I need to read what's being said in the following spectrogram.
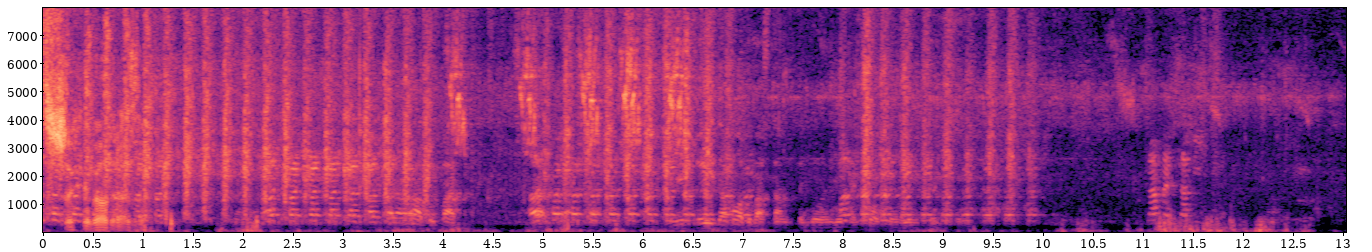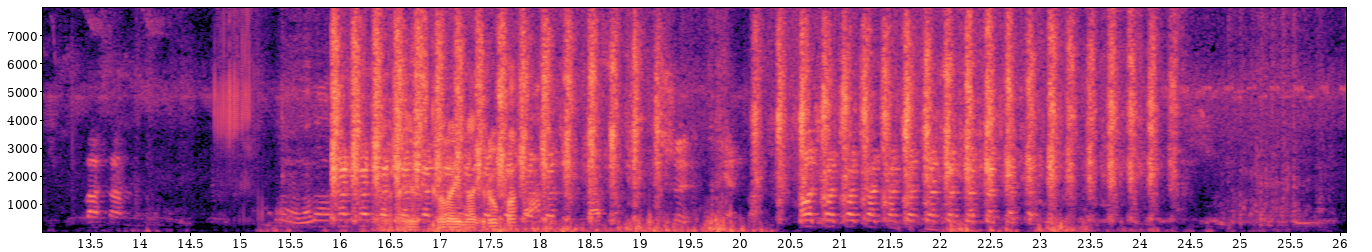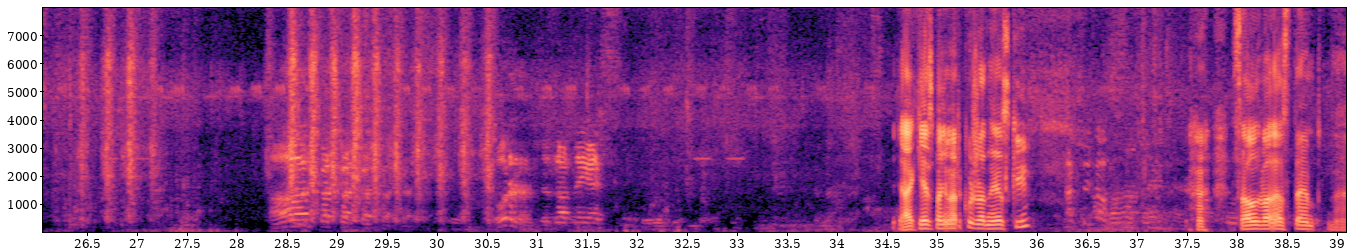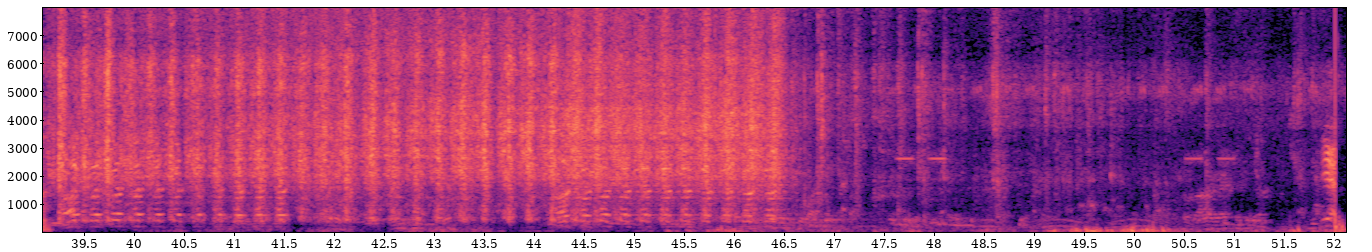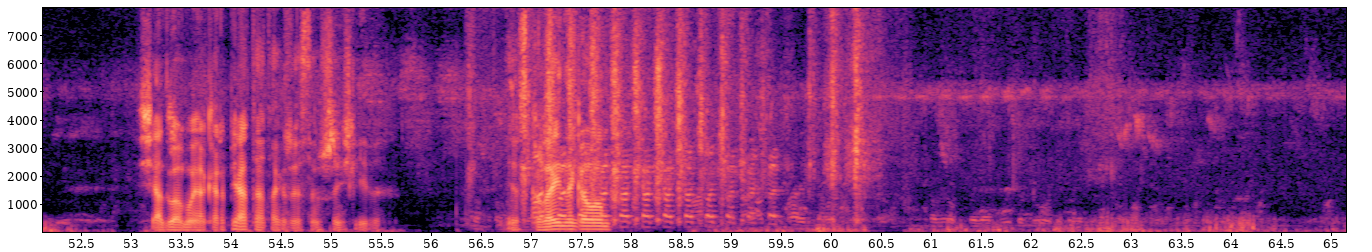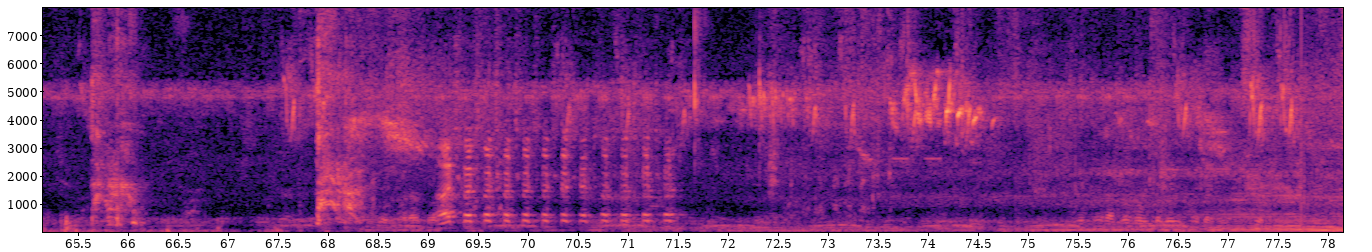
Trzy chyba od razu. kolejna grupa. Jak jest, panie Marku? Żadne jaski? Są dwa następne. Siadła moja karpiata, także jestem szczęśliwy. Jest kolejny gołąb.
